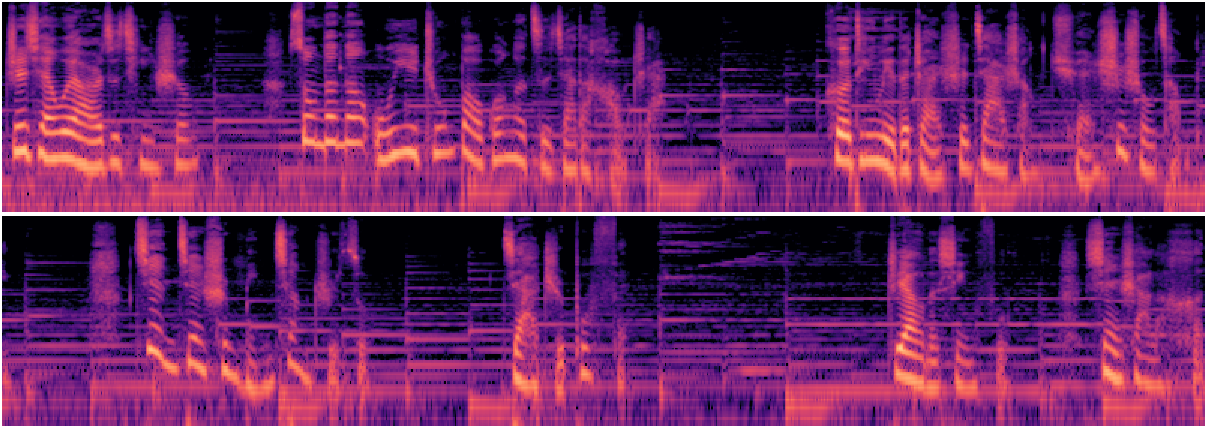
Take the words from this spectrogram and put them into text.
之前为儿子庆生，宋丹丹无意中曝光了自家的豪宅，客厅里的展示架上全是收藏品。件件是名匠之作，价值不菲。这样的幸福，羡煞了很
